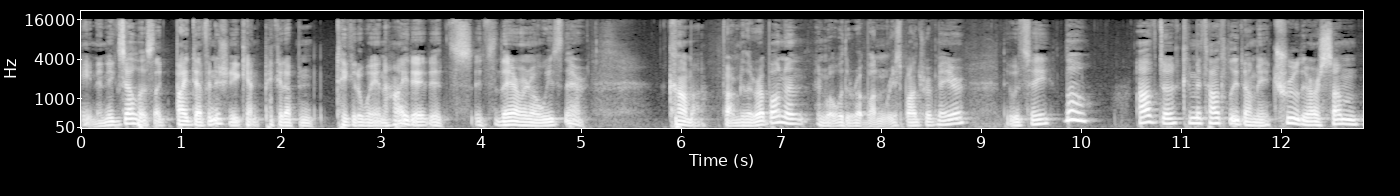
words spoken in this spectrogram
ain't an exelis. Like by definition, you can't pick it up and take it away and hide it. It's it's there and always there. Kama formula rabbanon, and what would the rabbanon respond to Reb Meir? They would say, "Lo, avda kemitatli dami." True, there are some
